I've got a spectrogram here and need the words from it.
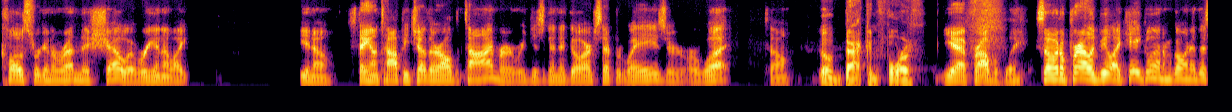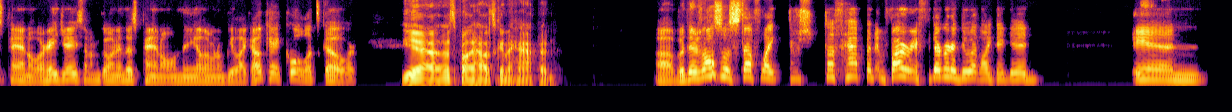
close we're gonna run this show. Are we're gonna like, you know, stay on top of each other all the time, or are we just gonna go our separate ways, or or what? So Go back and forth. yeah, probably. So it'll probably be like, hey Glenn, I'm going to this panel, or hey Jason, I'm going to this panel, and the other one will be like, okay, cool, let's go. Or Yeah, that's probably how it's going to happen. uh, but there's also stuff like there's stuff happen. If I if they're gonna do it like they did in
